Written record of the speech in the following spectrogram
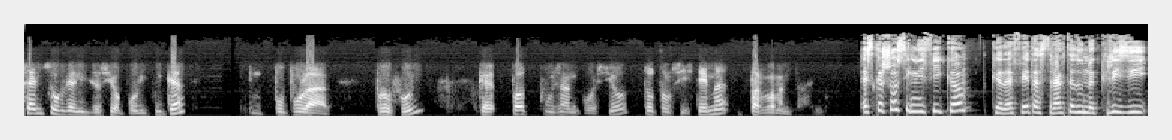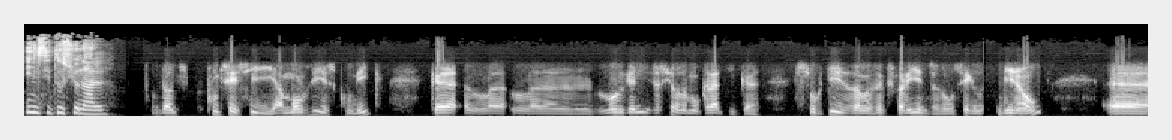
sense organització política popular profund que pot posar en qüestió tot el sistema parlamentari. És que això significa que, de fet, es tracta d'una crisi institucional? Doncs potser sí, hi ha molts dies que ho dic, que l'organització democràtica sortida de les experiències del segle XIX, eh,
